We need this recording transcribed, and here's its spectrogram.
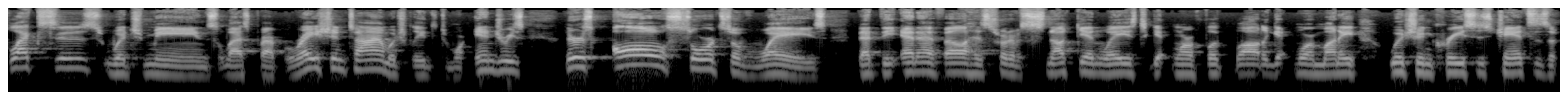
flexes, which means less preparation time, which leads to more injuries. There's all sorts of ways that the NFL has sort of snuck in ways to get more football, to get more money, which increases chances of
